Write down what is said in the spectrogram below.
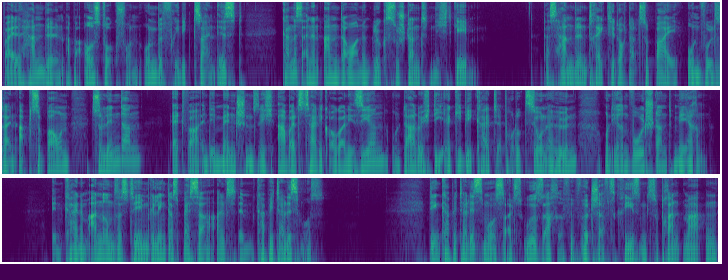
Weil Handeln aber Ausdruck von Unbefriedigtsein ist, kann es einen andauernden Glückszustand nicht geben. Das Handeln trägt jedoch dazu bei, Unwohlsein abzubauen, zu lindern, etwa indem Menschen sich arbeitsteilig organisieren und dadurch die Ergiebigkeit der Produktion erhöhen und ihren Wohlstand mehren. In keinem anderen System gelingt das besser als im Kapitalismus. Den Kapitalismus als Ursache für Wirtschaftskrisen zu brandmarken,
